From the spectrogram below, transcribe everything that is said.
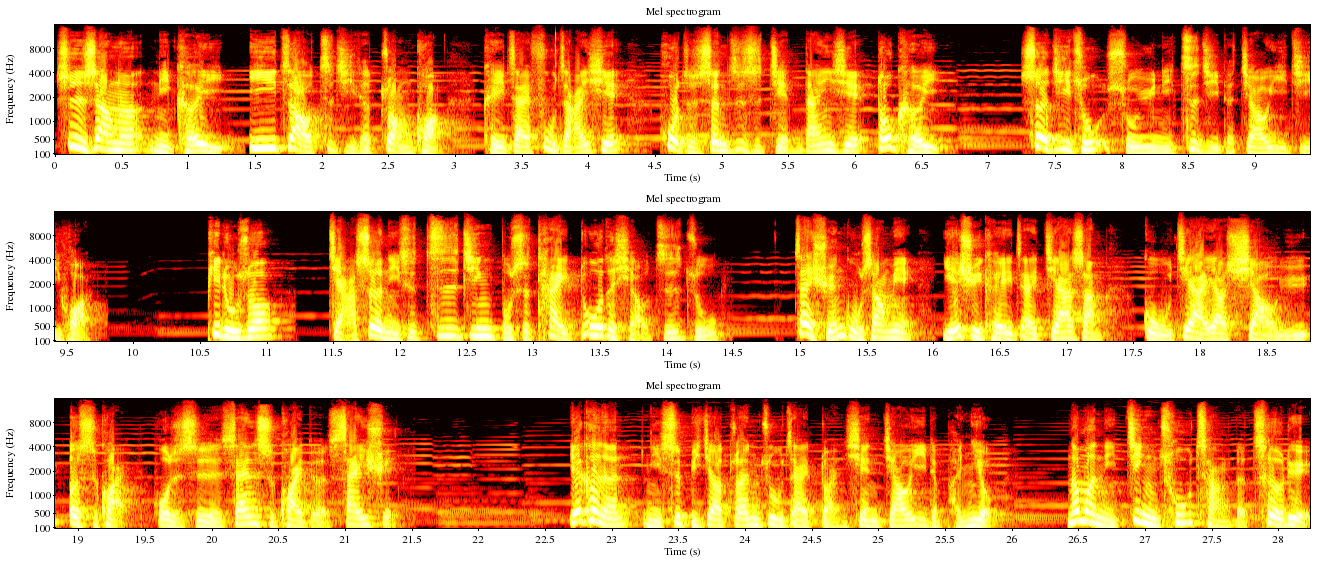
事实上呢，你可以依照自己的状况，可以再复杂一些，或者甚至是简单一些，都可以设计出属于你自己的交易计划。譬如说。假设你是资金不是太多的小资族，在选股上面，也许可以再加上股价要小于二十块或者是三十块的筛选。也可能你是比较专注在短线交易的朋友，那么你进出场的策略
